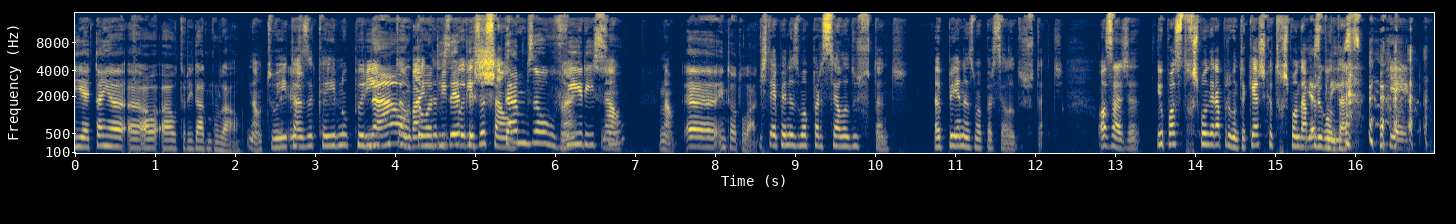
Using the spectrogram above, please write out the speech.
e é, tem a, a, a, autoridade moral. Não, tu aí estás a cair no perigo não, também estou a da dizer que estamos a ouvir não é? isso não, não. Uh, em todo lado. Isto é apenas uma parcela dos votantes. Apenas uma parcela dos votantes. Ou seja, eu posso te responder à pergunta. Queres que eu te responda à yes, pergunta? Que é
